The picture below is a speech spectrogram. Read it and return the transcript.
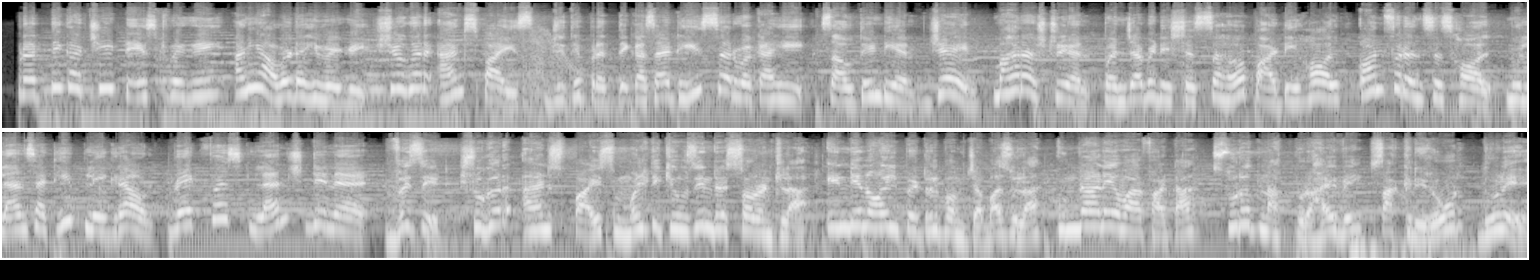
प्रत्येकाची टेस्ट वेगळी आणि आवडही वेगळी. शुगर अँड स्पाइस जिथे प्रत्येकासाठी सर्व काही. South Indian Jain Maharashtrian Punjabi dishes सह पार्टी हॉल कॉन्फरन्सेस हॉल मुलांसाठी playground breakfast lunch dinner visit sugar and spice multi cuisine रेस्टॉरंटला इंडियन ऑइल पेट्रोल पंपच्या बाजूला कुंडाणे वारफाटा सुरत नागपूर हायवे साक्री रोड धुळे.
